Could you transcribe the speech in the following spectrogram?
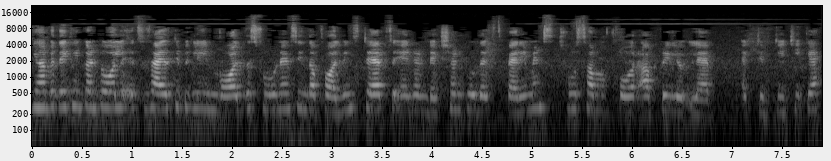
यहाँ पे देखें control exercise typically involve the students in the following steps and induction to the experiments through some for a pre lab activity ठीक है?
